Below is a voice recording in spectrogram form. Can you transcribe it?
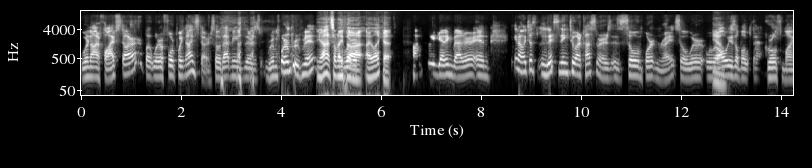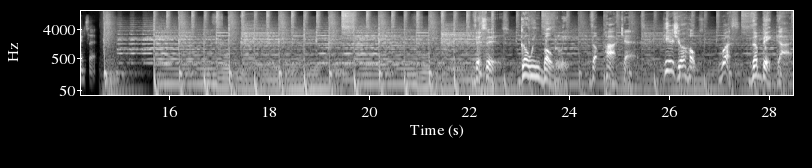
we're not a five star, but we're a 4.9 star. So that means there's room for improvement. Yeah, that's what I We're- thought. I like it. Constantly getting better and you know just listening to our customers is so important right so we're we're Yeah. always about that growth mindset This is Going Boldly, the podcast. Here's your host, Russ, the big guy.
